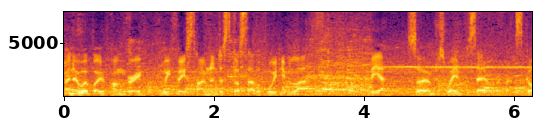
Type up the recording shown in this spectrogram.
I know we're both hungry. We FaceTimed and discussed that before we'd even left. But yeah, so I'm just waiting for Sarah. Let's go.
